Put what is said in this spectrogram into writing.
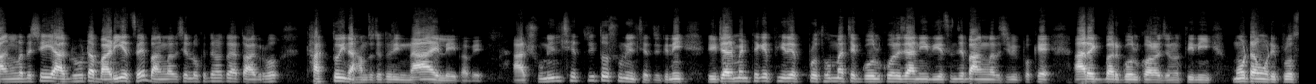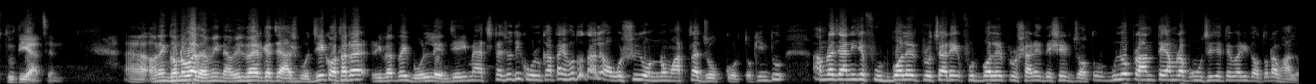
বাংলাদেশে এই আগ্রহটা বাড়িয়েছে, বাংলাদেশের লোকেদের হয়তো এত আগ্রহ থাকতোই না হামজা চৌধুরী না এলে এইভাবে। আর সুনীল ছেত্রী তো সুনীল ছেত্রী তিনি রিটায়ারমেন্ট থেকে ফিরে প্রথম ম্যাচে গোল করে জানিয়ে দিয়েছেন যে বাংলাদেশের বিপক্ষে আরেকবার গোল করার জন্য তিনি মোটামুটি প্রস্তুতি আছেন। অনেক ধন্যবাদ। আমি নাবিল ভাইয়ের কাছে আসব। যে কথাটা রিফাত ভাই বললেন যে এই ম্যাচটা যদি কলকাতায় হতো তাহলে অবশ্যই অন্য মাত্রা যোগ করতো। কিন্তু আমরা জানি যে ফুটবলের প্রচারে, ফুটবলের প্রসারে দেশের যতগুলো প্রান্তে আমরা পৌঁছে যেতে পারি ততটা ভালো।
